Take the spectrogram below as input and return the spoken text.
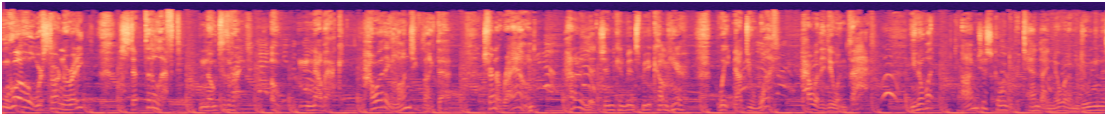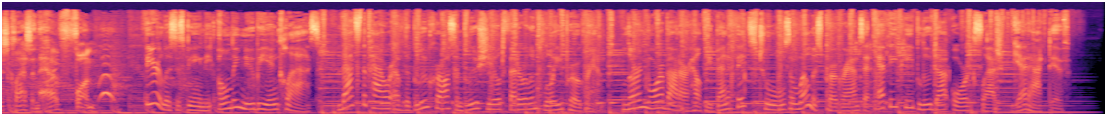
Whoa, we're starting already? Step to the left, no to the right. Oh, now back. How are they lunging like that? Turn around? How did I let Jen convince me to come here? Wait, now do what? How are they doing that? You know what? I'm just going to pretend I know what I'm doing in this class and have fun. Fearless is being the only newbie in class. That's the power of the Blue Cross and Blue Shield Federal Employee Program. Learn more about our healthy benefits, tools, and wellness programs at fepblue.org slash get active.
